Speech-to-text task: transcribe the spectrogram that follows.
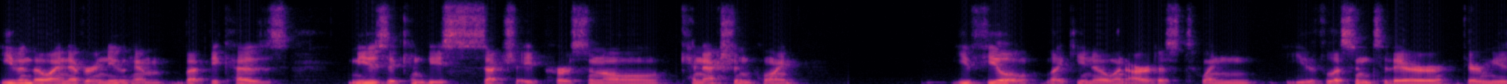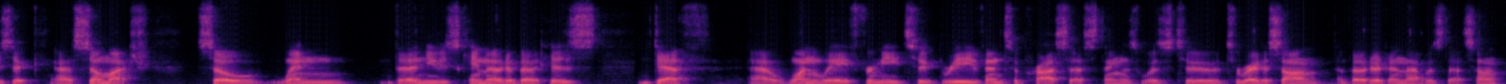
even though I never knew him. But because music can be such a personal connection point, you feel like you know an artist when you've listened to their their music uh, so much. So when the news came out about his death, uh, one way for me to grieve and to process things was to to write a song about it, and that was that song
